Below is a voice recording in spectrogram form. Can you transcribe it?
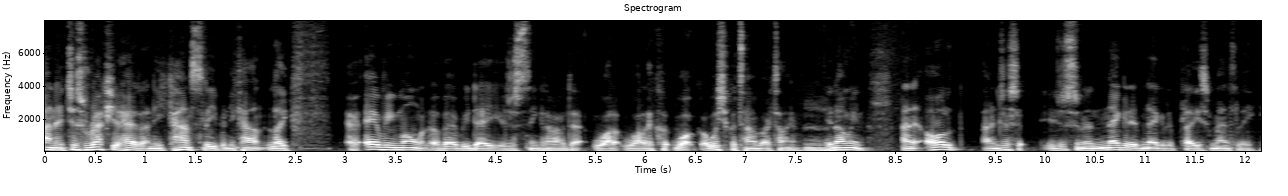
And it just wrecks your head, and you can't sleep, and you can't like. f- Every moment of every day, you're just thinking about that. What, what I could, what I wish I could turn back time. Mm. You know what I mean? And all, and just you're just in a negative, negative place mentally.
